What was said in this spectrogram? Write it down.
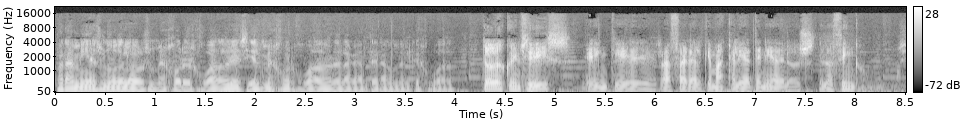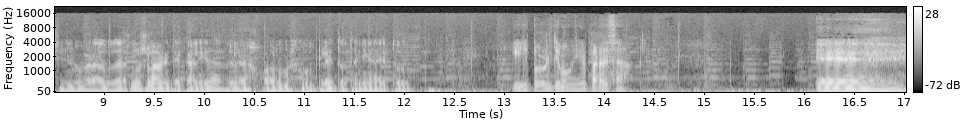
Para mí es uno de los mejores jugadores y el mejor jugador de la cantera con el que he jugado. Todos coincidís en que Rafa era el que más calidad tenía de los, de los cinco. Sin lugar a dudas, no solamente calidad, era el jugador más completo, tenía de todo. Y por último, Miguel Pardeza. Eh,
